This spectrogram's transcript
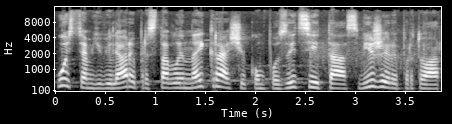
Гостям ювіляри представили найкращі композиції та свіжий репертуар.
